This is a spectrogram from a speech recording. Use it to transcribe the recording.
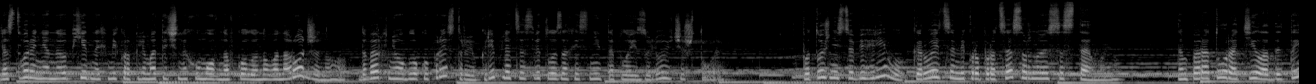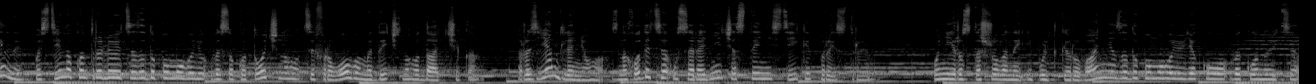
Для створення необхідних мікрокліматичних умов навколо новонародженого до верхнього блоку пристрою кріпляться світлозахисні теплоізолюючі штори. Потужність обігріву керується мікропроцесорною системою. Температура тіла дитини постійно контролюється за допомогою високоточного цифрового медичного датчика. Роз'єм для нього знаходиться у середній частині стійки пристрою. У ній розташований і пульт керування, за допомогою якого виконується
